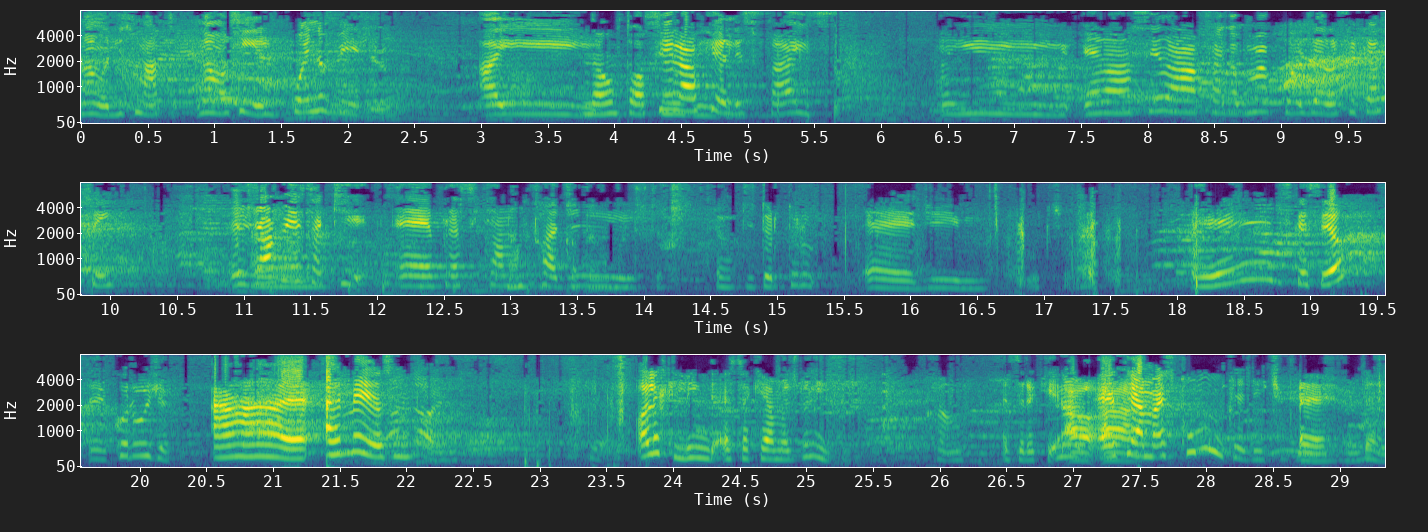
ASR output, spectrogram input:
Não, eles matam. Não, assim, ele põe no vidro. Aí... Não toque Sei lá o que eles fazem. Aí ela, sei lá, faz alguma coisa, ela fica assim. Eu já vi essa aqui, é pra se camuflar de, de tortura, é, de? É, esqueceu? É, coruja. Ah, é, é mesmo. Olha que linda. Essa aqui é a mais bonita. Calma. Essa daqui. Não, a, essa é a- a mais comum que a gente vê. É, verdade.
